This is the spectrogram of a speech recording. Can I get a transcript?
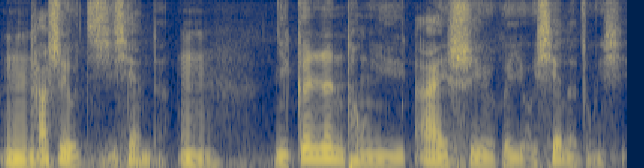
嗯它是有极限的。嗯。你更认同于爱是有个有限的东西。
